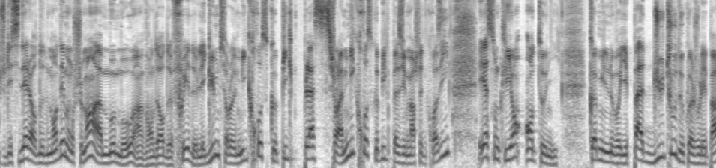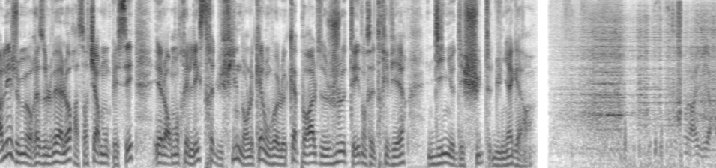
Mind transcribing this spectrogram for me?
Je décidai alors de demander mon chemin à Momo, un vendeur de fruits et de légumes sur, le microscopique place, sur la microscopique place du marché de Croisy, et à son client Anthony. Comme il ne voyait pas du tout de quoi je voulais parler, je me résolvais alors à sortir mon PC et à leur montrer l'extrait du film dans lequel on voit le caporal se jeter dans cette rivière digne des chutes du Niagara. La rivière.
